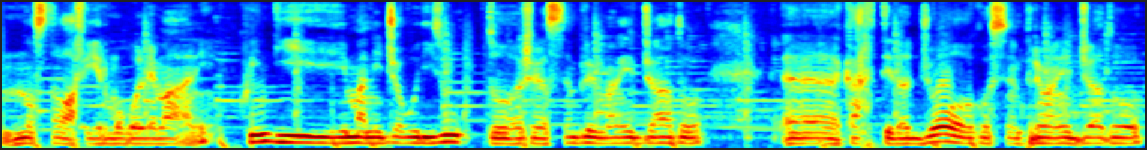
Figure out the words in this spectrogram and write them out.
non stava fermo con le mani, quindi maneggiavo di tutto, cioè ho sempre maneggiato eh, carte da gioco, ho sempre maneggiato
